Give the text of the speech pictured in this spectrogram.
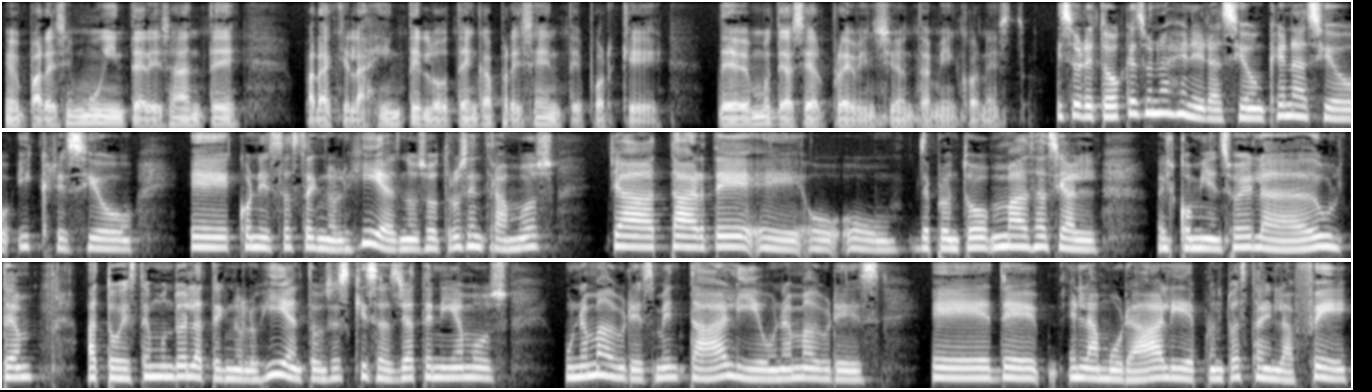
Me parece muy interesante para que la gente lo tenga presente, porque debemos de hacer prevención también con esto. Y sobre todo que es una generación que nació y creció eh, con estas tecnologías. Nosotros entramos ya tarde eh, o, o de pronto más hacia el, el comienzo de la edad adulta a todo este mundo de la tecnología. Entonces quizás ya teníamos una madurez mental y una madurez eh, de, en la moral y de pronto hasta en la fe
